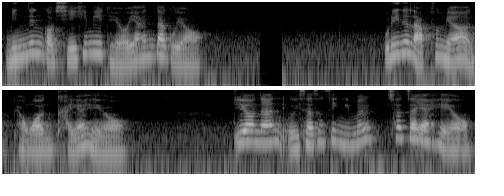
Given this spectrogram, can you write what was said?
믿는 것이 힘이 되어야 한다고요. 우리는 아프면 병원 가야 해요. 뛰어난 의사 선생님을 찾아야 해요.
